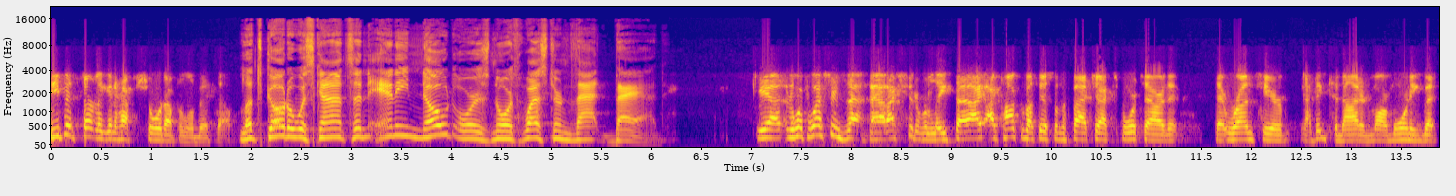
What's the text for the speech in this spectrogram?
defense certainly going to have to short up a little bit, though. Let's go to Wisconsin. Any note, or is Northwestern that bad? Yeah, Northwestern's that bad. I should have released that. I, I talked about this on the Fat Jack Sports Hour that that runs here. I think tonight or tomorrow morning, but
